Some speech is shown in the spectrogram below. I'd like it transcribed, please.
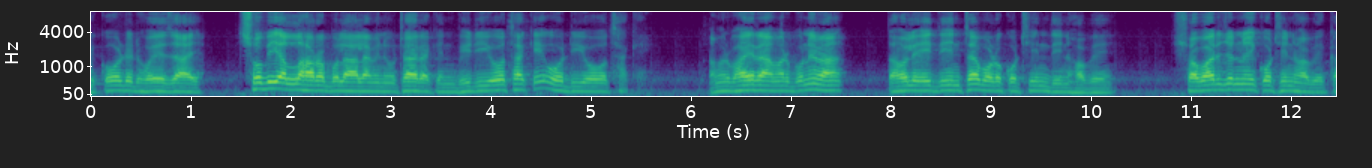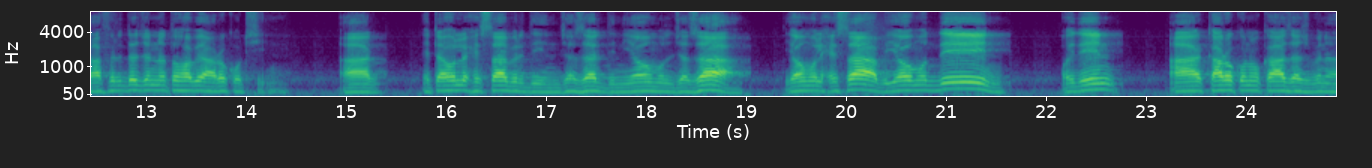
রেকর্ডেড হয়ে যায়। ছবি আল্লাহ রবাহ আলমিন উঠায় রাখেন, ভিডিও থাকে, অডিও থাকে। আমার ভাইরা, আমার বোনেরা, তাহলে এই দিনটা বড় কঠিন দিন হবে। সবার জন্যই কঠিন হবে, কাফেরদের জন্য তো হবে আরও কঠিন। আর এটা হলো হিসাবের দিন, জাজার দিন ইয়মুল জাজা। ইয়মুল হিসাব ইয়মুদ্দিন ওই দিন আর কারো কোনো কাজ আসবে না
